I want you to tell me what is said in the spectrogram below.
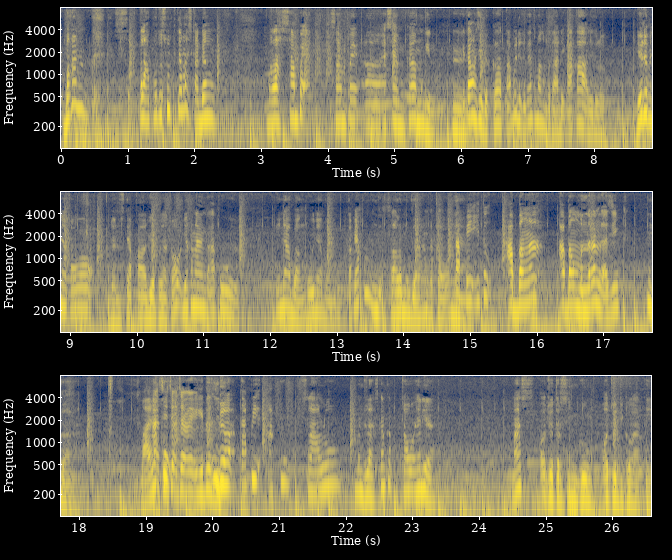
Bahkan setelah putus pun kita masih kadang malah sampai sampai eh, SMK mungkin Hmm. kita masih deket tapi deketnya cuma seperti adik kakak gitu loh dia udah punya cowok dan setiap kali dia punya cowok dia kenalin ke aku ini abangku ini abangku tapi aku selalu menjelaskan ke cowoknya tapi itu abangnya abang beneran nggak sih enggak banyak Aku- sih cewek-cewek kayak gitu sih Enggak, tapi aku selalu menjelaskan ke cowoknya dia. Mas, ojo tersinggung, ojo digawati.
